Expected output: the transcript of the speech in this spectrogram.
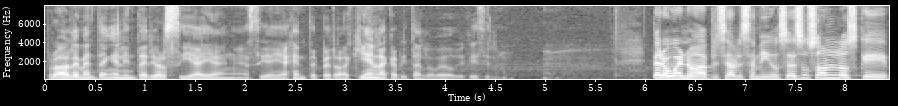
Probablemente en el interior sí, hayan, sí haya gente, pero aquí en la capital lo veo difícil. Pero bueno, apreciables amigos, esos son los que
